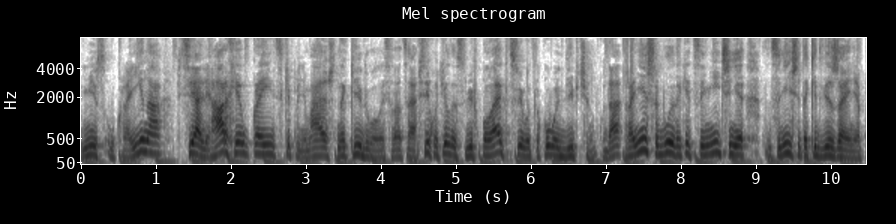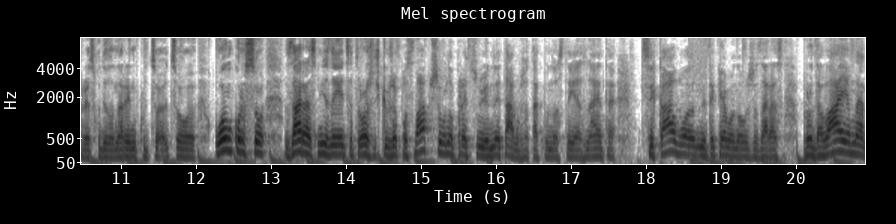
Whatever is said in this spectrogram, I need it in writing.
міс Україна, всі олігархи українські, понімаєш, накидувалися на це. Всі хотіли собі в колекцію от таку от дівчинку. Да? Раніше були такі цинічні, цинічні такі двіження, происходили на ринку цього, конкурсу. Зараз, мені здається, трошечки вже послабше воно працює, не так вже так воно стає, знаєте, цікаво, не таке воно вже зараз продаваєме,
